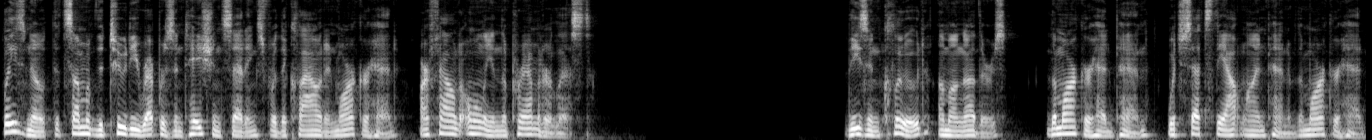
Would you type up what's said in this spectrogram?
Please note that some of the 2D representation settings for the cloud and marker head are found only in the parameter list. These include, among others, the marker head pen, which sets the outline pen of the marker head.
